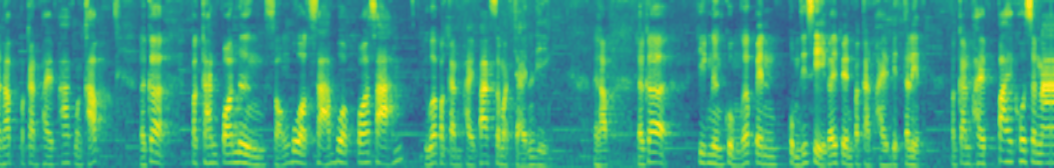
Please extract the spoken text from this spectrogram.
นะครับ ประกันภัยภาคบังคับ แล้วก็ประกันป .1 2บวก3บวกป .3 หรือว่าประกันภัยภาคสมัครใจนั่นเองนะครับ แล้วก็ อีกหนึ่งกลุ่มก็เป็นกลุ่มทีสี่ 4 ก็จะเป็นประกันภัยเบ็ดเตล็ด ประกันภัยป้ายโฆษณา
